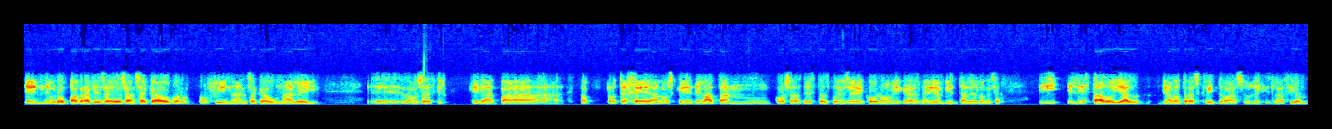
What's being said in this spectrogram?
en Europa, gracias a Dios, han sacado, por, fin han sacado una ley, eh, vamos a decir, que era para, proteger a los que delatan cosas de estas, pueden ser económicas, medioambientales, lo que sea. Y el Estado ya, ya lo ha transcrito a su legislación.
